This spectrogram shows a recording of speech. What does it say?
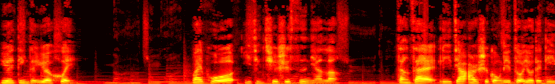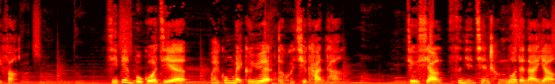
约定的约会。外婆已经去世四年了，葬在离家二十公里左右的地方。即便不过节，外公每个月都会去看她，就像四年前承诺的那样，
